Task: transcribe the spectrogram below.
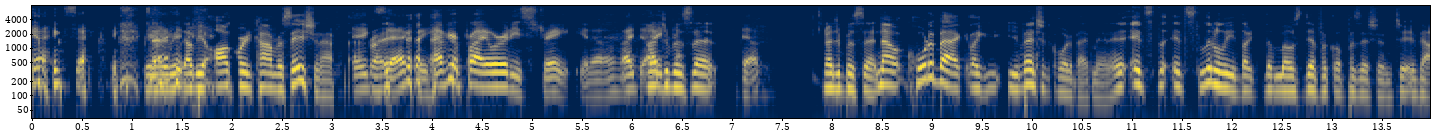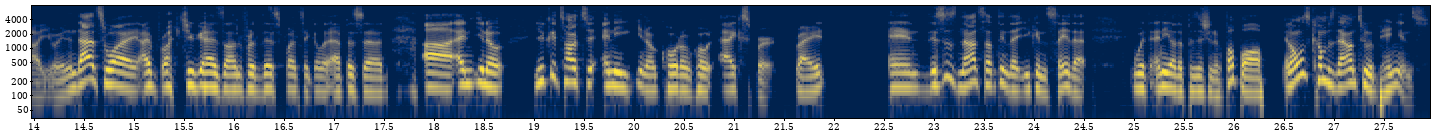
Yeah. Exactly. You know what I mean? that'd be an awkward conversation after that right Exactly. Have your priorities straight. You know. I, I, Hundred percent. Yeah. Hundred percent. Now, quarterback, like you- mentioned, quarterback, man, it's the, it's literally like the most difficult position to evaluate, and that's why I brought you guys on for this particular episode. Uh, and you know, you could talk to any you know quote unquote expert, right? And this is not something that you can say that with any other position in football. It almost comes down to opinions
